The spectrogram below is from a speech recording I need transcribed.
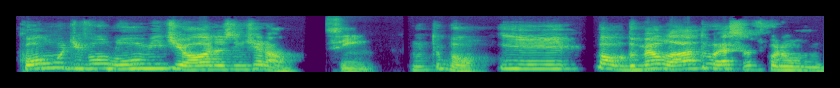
como de volume de horas em geral. Sim. Muito bom. E, bom, do meu lado, essas foram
